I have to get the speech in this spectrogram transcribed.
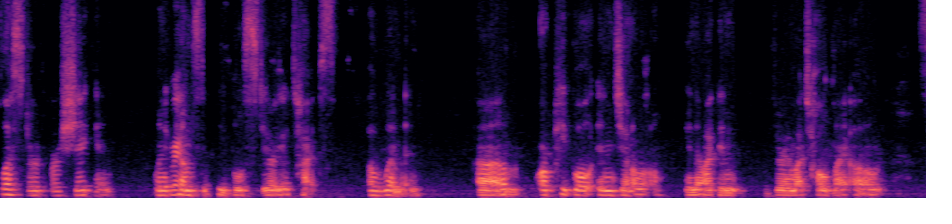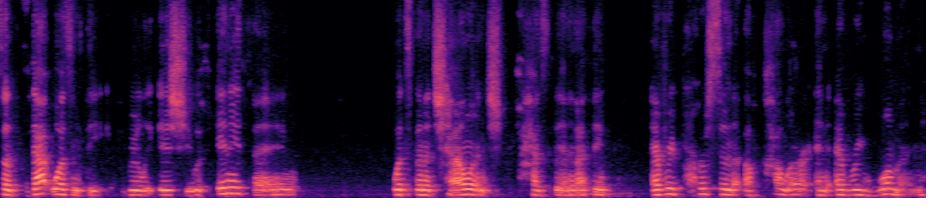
flustered or shaken when it right. comes to people's stereotypes of women um, or people in general. You know, I can very much hold my own. So that wasn't the really issue. If anything, what's been a challenge has been, and I think every person of color and every woman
